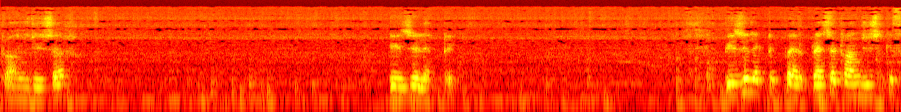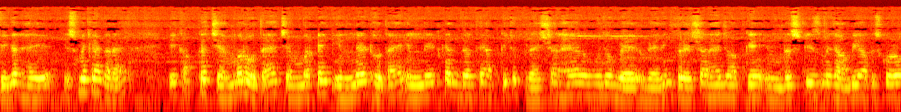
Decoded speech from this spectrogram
transducer piezo electric piezo electric pressure transducer की फिगर है ये। इसमें क्या करा है? एक आपका चैम्बर होता है चैम्बर का एक इनलेट होता है इनलेट के अंदर से आपकी जो प्रेशर है, वो जो वेरिंग प्रेशर है, जो आपके इंडस्ट्रीज़ में जहाँ भी आप इसको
